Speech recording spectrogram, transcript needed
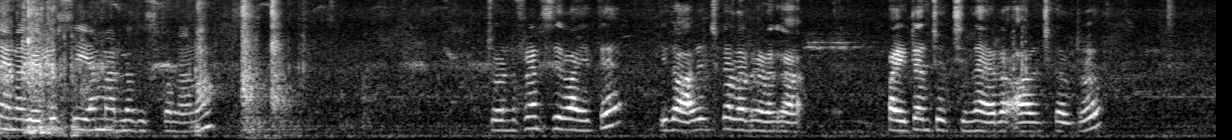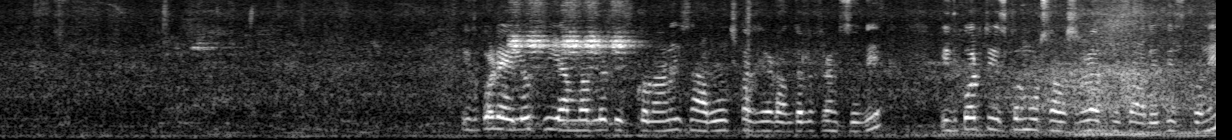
నేను లేటెస్ట్ సిఎంఆర్లో తీసుకున్నాను. చూడండి ఫ్రెండ్స్ ఇలా అయితే ఇది ఆరెంజ్ కలర్ పైట నుంచి వచ్చింది ఆరెంజ్ కలరు. ఇది కూడా ఏలూరు సిఎంఆర్లో తీసుకున్నాను. ఈ సారీ వచ్చి పదిహేడు వందలు ఫ్రెండ్స్ ఇది. ఇది కూడా తీసుకొని మూడు సంవత్సరాలు అవుతుంది సారీ తీసుకొని.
